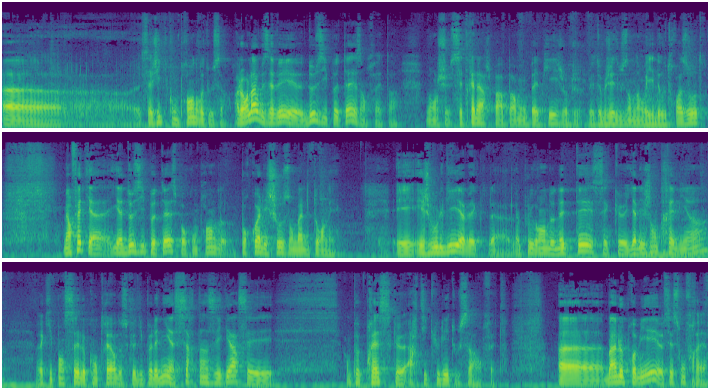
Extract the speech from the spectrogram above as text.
Il s'agit de comprendre tout ça. Alors là, vous avez deux hypothèses en fait. hein. Bon, c'est très large par rapport à mon papier, je, je vais être obligé de vous en envoyer deux ou trois autres. Mais en fait, il y a, deux hypothèses pour comprendre pourquoi les choses ont mal tourné. Et, je vous le dis avec la, plus grande honnêteté, c'est qu'il y a des gens très bien euh, qui pensaient le contraire de ce que dit Polanyi. À certains égards, on peut presque articuler tout ça en fait. Euh, ben, le premier, c'est son frère.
